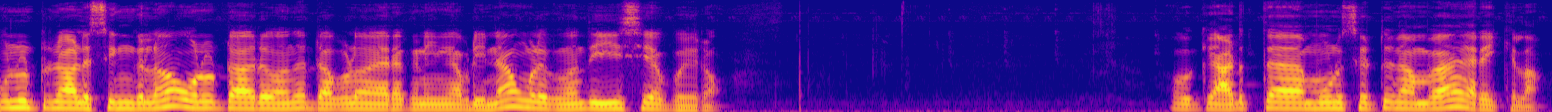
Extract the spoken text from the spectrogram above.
ஒன்று டு நாலு சிங்கிளும் ஒன்று டு ஆறு வந்து டபுளும் இறக்குனீங்க அப்படின்னா உங்களுக்கு வந்து ஈஸியாக போயிடும் ஓகே அடுத்த மூணு செட்டு நம்ம இறக்கலாம்.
